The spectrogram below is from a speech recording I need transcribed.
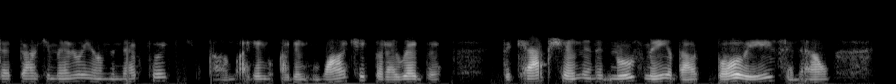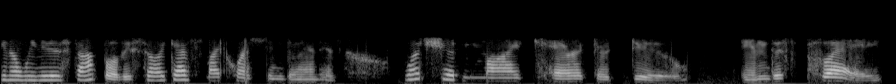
that documentary on the Netflix. Um, I didn't I didn't watch it, but I read the the caption and it moved me about bullies and how you know we need to stop bullies. So I guess my question, Dan, is what should my character do in this play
